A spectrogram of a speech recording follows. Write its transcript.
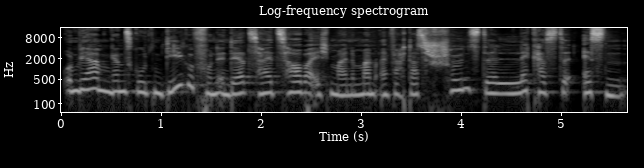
Und wir haben einen ganz guten Deal gefunden. In der Zeit zauber ich meinem Mann einfach das schönste, leckerste Essen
